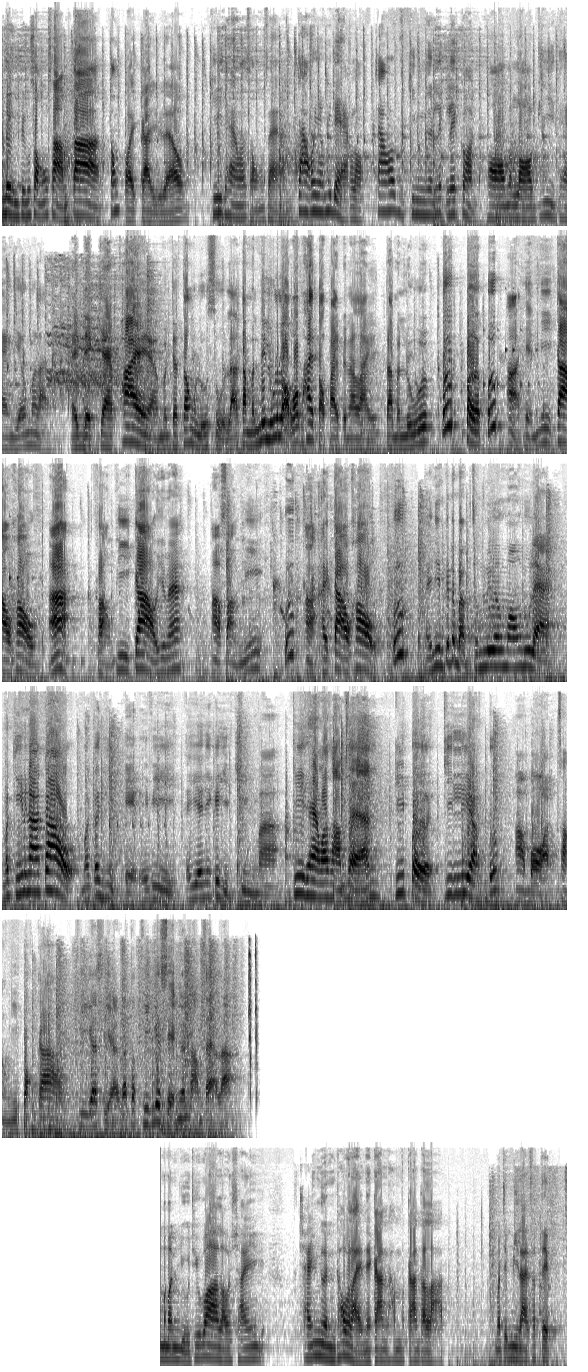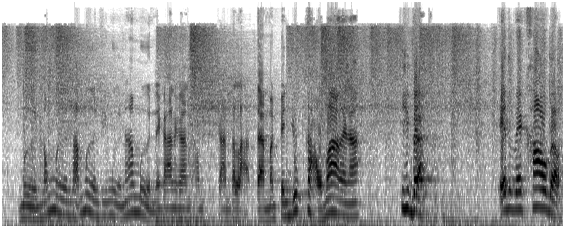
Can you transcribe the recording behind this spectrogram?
หนึ่งถึงสองสามตาต้องปล่อยไก่อยู่แล้ว พี่แทงมาสองแสนเจ้าก็ยังไม่แดกหรอก เจ้าก็กินเงินเล็กๆก่อน พอมันรอพี่แทงเยอะเมื่อไหร่ไอเด็กแจกไพ่อะมันจะต้องรู้สูตรแล้ว แต่มันไม่รู้หรอกว่าไพ่ต่อไปเป็นอะไร แต่มันรู้ปุ๊บเปิดปุ๊บอะเห็นนี่ก้าเข้าอะฝั่งพี่เก้าใช่ไหม อะฝั่งนี้ปุ๊บอะใครก้าวเข้าปุ๊บไอ้นี่มันก็จะแบบชำเลืองมองดูแหละ เมื่อกี้หน้าก้าวมันก็หยิบเอ็ดให้พี่ไอ้เหี้ยนี่ก็หยิบคิงมาพี่แทงมาสามแสนพี่เปิดพี่เรียกปุ๊บอะบอดฝั่งนี้ปอกเก้าพี่ก็เสียก็ต้องพี่ก็เสียเงินสามแสนละมันอยู่ที่ว่าเราใช้ใช้เงินเท่าไหร่ในการทำการตลาด มันจะมีหลายสเต็ป หมื่นน้องหมื่นสามหมื่นสี่หมื่นห้าหมื่นในการในการทำการตลาด แต่มันเป็นยุคเก่ามากเลยนะ ที่แบบเอ็นไว้เข้าแบบ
